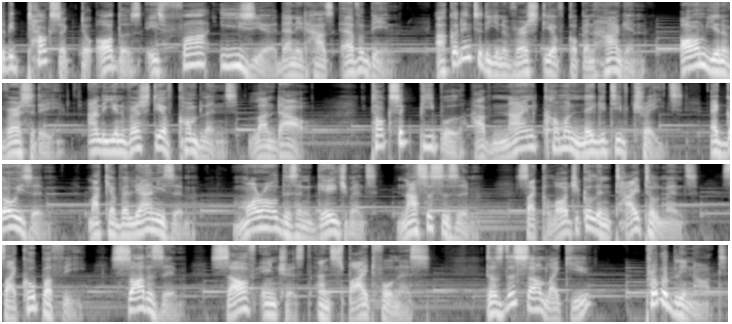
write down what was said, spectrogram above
to be toxic to others is far easier than it has ever been. According to the University of Copenhagen, Ulm University, and the University of Koblenz, Landau, toxic people have nine common negative traits egoism, Machiavellianism, moral disengagement, narcissism, psychological entitlement, psychopathy, sadism, self-interest, and spitefulness. Does this sound like you? Probably not.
